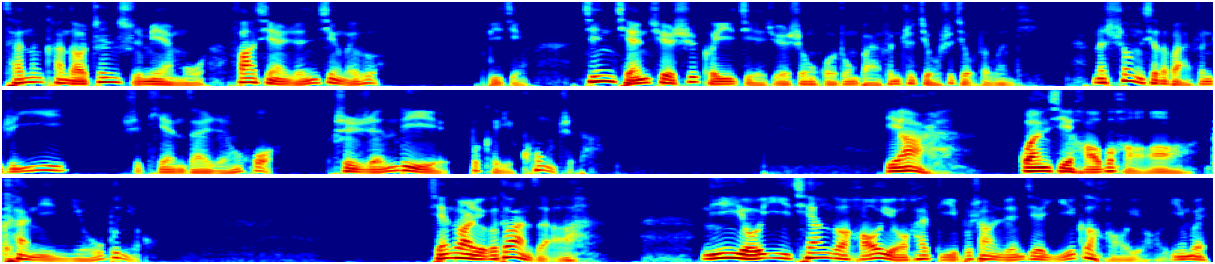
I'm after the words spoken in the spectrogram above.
才能看到真实面目，发现人性的恶。毕竟，金钱确实可以解决生活中百分之九十九的问题，那剩下的百分之一是天灾人祸，是人力不可以控制的。第二，关系好不好，看你牛不牛。前段有个段子啊，你有一千个好友，还抵不上人家一个好友，因为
